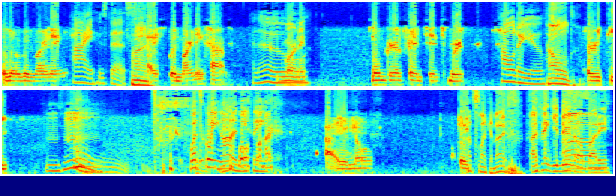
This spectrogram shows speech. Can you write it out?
Hello, good morning. Hi, who's this? Hi, good morning, Sam. Hello. Good morning. No girlfriend since birth, How old are you? How old? 30. Mm-hmm. What's going on, do you think? I don't know. That's like a knife. I think you do know, Um, buddy.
